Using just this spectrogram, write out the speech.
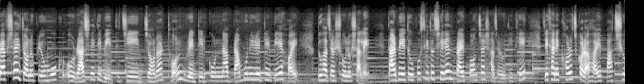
ব্যবসায় জনপ্রিয় মুখ ও রাজনীতিবিদ জি জনার্থন রেড্ডির কন্যা ব্রাহ্মণী রেড্ডির বিয়ে হয় দু হাজার ষোলো সালে। তার বিয়েতে উপস্থিত ছিলেন প্রায় পঞ্চাশ হাজার অতিথি, যেখানে খরচ করা হয় পাঁচশো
